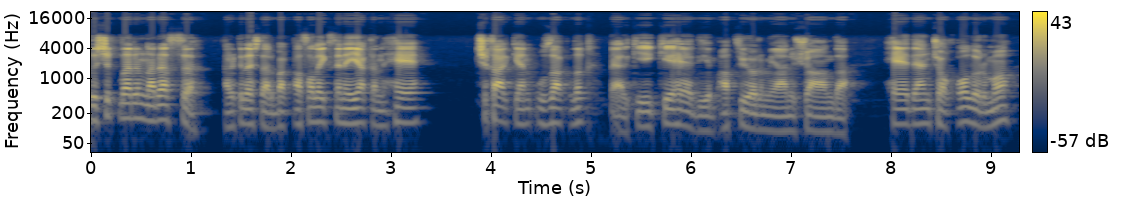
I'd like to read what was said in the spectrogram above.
ışıkların arası arkadaşlar bak asal eksene yakın H çıkarken uzaklık belki 2H diyeyim atıyorum yani şu anda. H'den çok olur mu?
